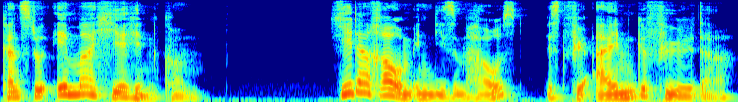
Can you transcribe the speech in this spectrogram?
kannst du immer hier hinkommen. Jeder Raum in diesem Haus ist für ein Gefühl da.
